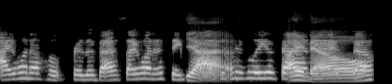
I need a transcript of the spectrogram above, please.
i want to hope for the best i want to think Yeah, positively about I it so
